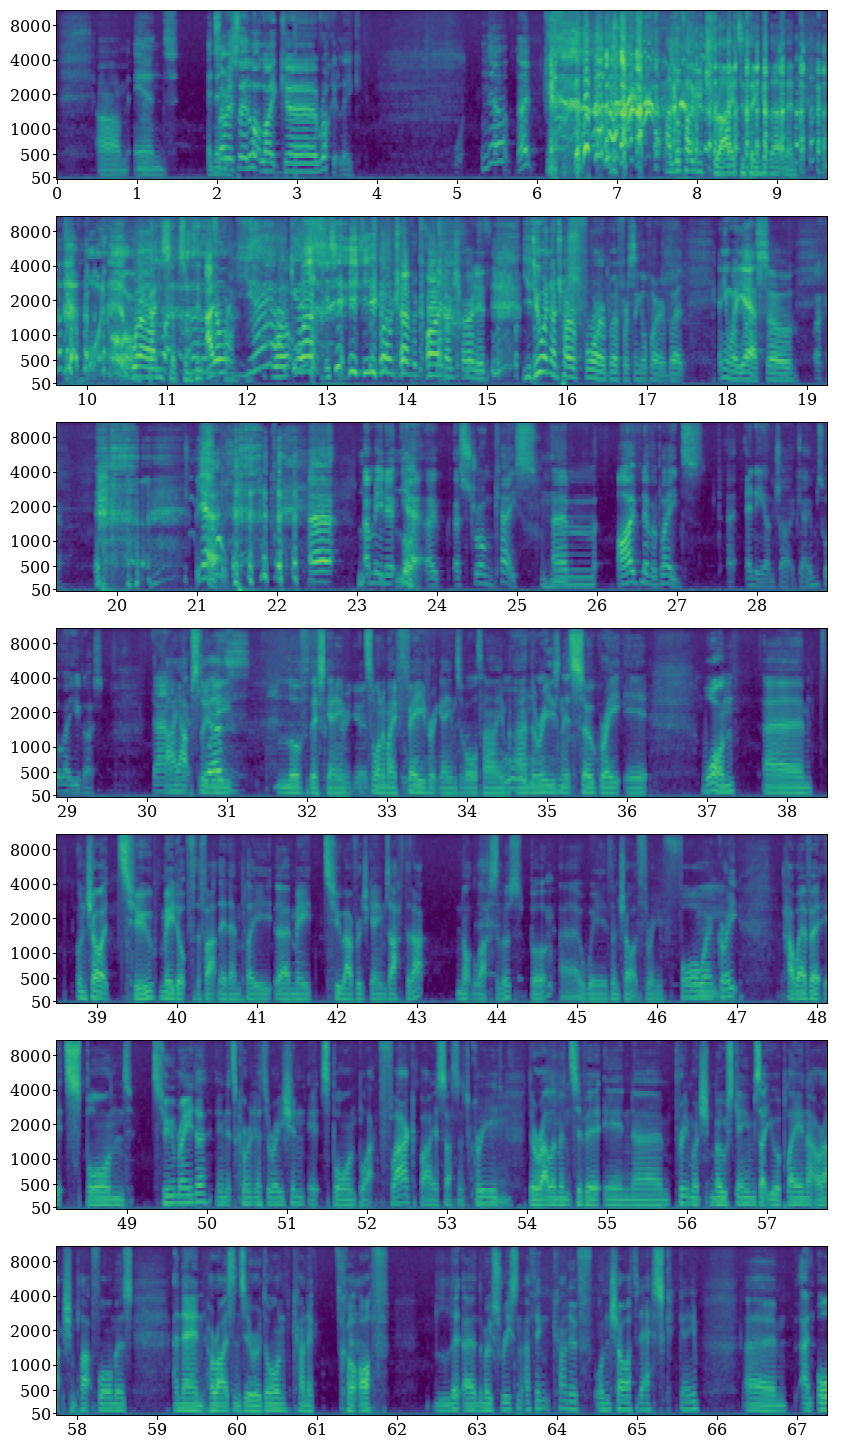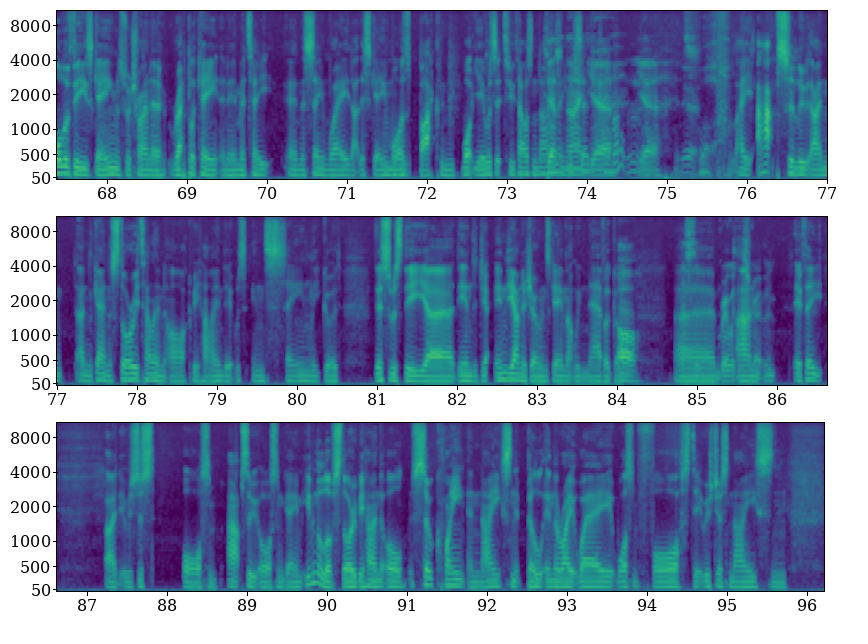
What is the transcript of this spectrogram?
Um, and and then So it's a lot like uh, Rocket League. no, I, I love how you tried to think of that then. well, Ben said something. I don't. Yeah, well, I guess. well, is it? you don't drive a car in Uncharted. You do in Uncharted Four, but for single player. But anyway, yeah. So, Okay. but yeah. Uh, I mean, it, yeah, a, a strong case. Um, I've never played uh, any Uncharted games. What about you guys? Dan, I absolutely Yes. love this game. It's one of my favorite games of all time, and the reason it's so great, it one, um, Uncharted Two made up for the fact they then play uh, made two average games after that. Not The Last of Us, but uh, with Uncharted Three and Four weren't Mm. great. However, it spawned Tomb Raider in its current iteration. It spawned Black Flag by Assassin's Creed. Mhm. There are elements of it in um, pretty much most games that you were playing that are action platformers. And then Horizon Zero Dawn kind of cut Yeah. off li- uh, the most recent, I think, kind of Uncharted esque game. Um, and all of these games were trying to replicate and imitate in the same way that this game was back in what year was it? 2009. that 2009, it yeah, came out? Mm. yeah. Yeah. Oh, like absolute and and again the storytelling arc behind it was insanely good. This was the uh, the Indi- Indiana Jones game that we never got. Oh, that's a Um, great way to and. If they, uh, it was just awesome, absolute awesome game. Even the love story behind it all it was so quaint and nice, and it built in the right way. It wasn't forced. It was just nice, and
